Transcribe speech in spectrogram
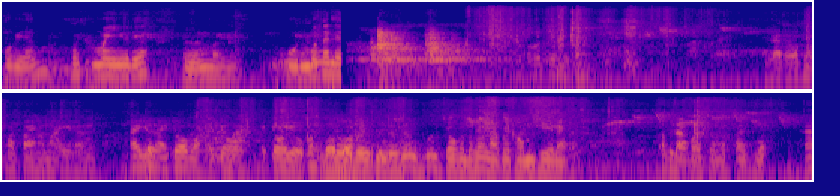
ผู้เบียง มันไม่อยู่เด้เออมันไม่ปูนบ่ทันได้แล้วแต่ว่าเพื่อนคนไปเข้ามาอีกแล้วใครอยู่ไหนโจบอกไอ้โจไอ้โจอยู่กับโบโดโบนไปขึ้นเดือดเรื่องพุ่นโจคนตัวเพื่อนเราไปถมทีแหละเอาไปดังก่อนเครื่องมาใส่หัวฮะ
